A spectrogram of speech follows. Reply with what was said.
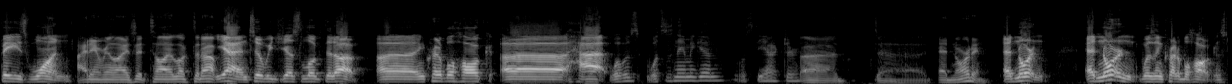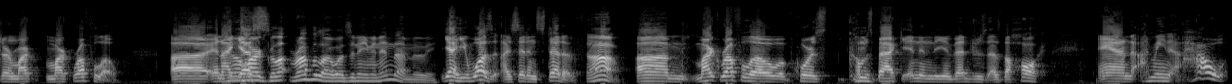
Phase One. I didn't realize it till I looked it up. Yeah, until we just looked it up. Uh, Incredible Hulk uh, had what was what's his name again? What's the actor? Uh, uh, Ed Norton. Ed Norton. Ed Norton was Incredible Hulk instead of Mark Mark Ruffalo. Uh, and I no, guess Mark Ruffalo wasn't even in that movie. yeah, he wasn't. I said instead of. Oh, Um, Mark Ruffalo, of course, comes back in in the Avengers as the Hulk, and I mean, how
